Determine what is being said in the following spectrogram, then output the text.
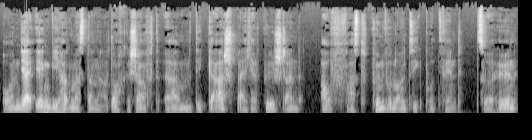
Und ja, irgendwie hat man es dann auch doch geschafft, ähm, die Gasspeicherfüllstand auf fast 95 Prozent zu erhöhen.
